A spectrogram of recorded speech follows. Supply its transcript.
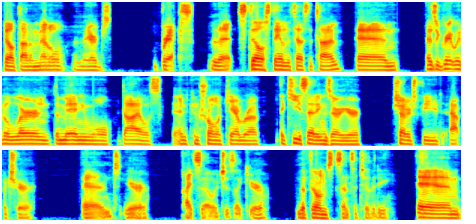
built out of metal and they're just bricks that still stand the test of time. And it's a great way to learn the manual dials and control a camera. The key settings are your shutter speed, aperture, and your ISO, which is like your the film's sensitivity. And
